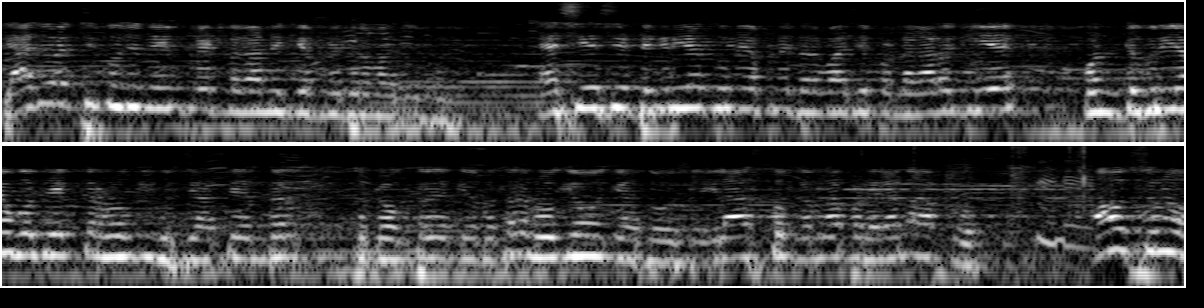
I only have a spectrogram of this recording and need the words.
क्या ज़रूरत थी तुझे नेम प्लेट लगाने की अपने दरवाजे पर? ऐसी ऐसी डिग्रियाँ तूने अपने दरवाजे पर लगा रखी है उन डिग्रियों को देखकर रोगी घुस जाते हैं अंदर। तो डॉक्टर क्या बता रोगियों का क्या दोष है? इलाज तो करना पड़ेगा ना आपको। आओ सुनो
